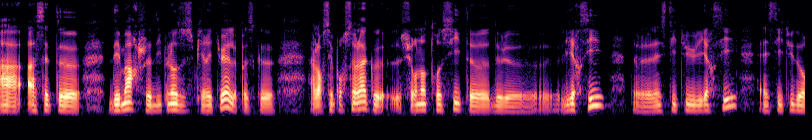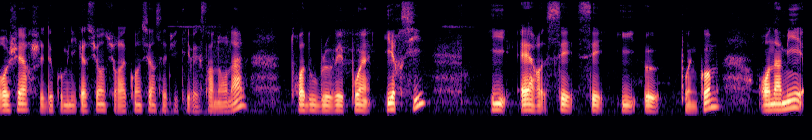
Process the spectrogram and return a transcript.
à, cette euh, démarche d'hypnose spirituelle. Parce que, alors c'est pour cela que sur notre site de l'IRSI, de l'Institut l'IRSI, Institut de recherche et de communication sur la conscience intuitive extranormale, www.irci, irccie.com, on a mis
